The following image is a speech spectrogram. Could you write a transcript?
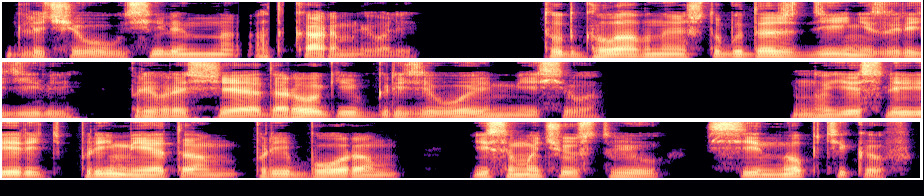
для чего усиленно откармливали. Тут главное, чтобы дожди не зарядили, превращая дороги в грязевое месиво. Но если верить приметам, приборам и самочувствию синоптиков,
